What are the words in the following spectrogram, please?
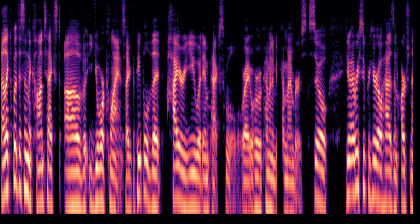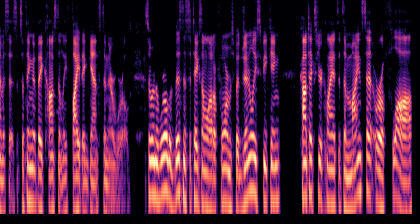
I like to put this in the context of your clients, like the people that hire you at Impact School, right, or who are coming to become members. So, you know, every superhero has an arch nemesis. It's a thing that they constantly fight against in their world. So, in the world of business, it takes on a lot of forms, but generally speaking, context to your clients, it's a mindset or a flaw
